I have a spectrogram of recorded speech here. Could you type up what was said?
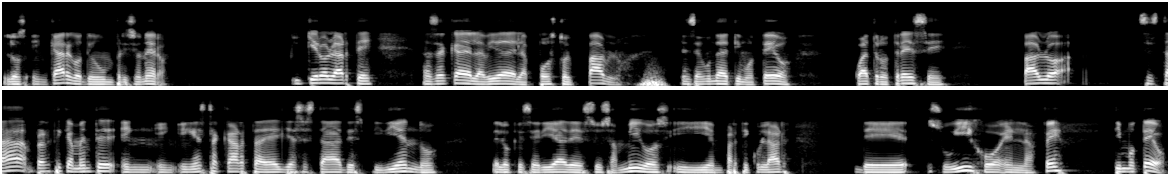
Los encargos de un prisionero. Y quiero hablarte acerca de la vida del apóstol Pablo, en 2 de Timoteo 4:13, Pablo se está prácticamente en, esta carta él ya se está despidiendo de lo que sería de sus amigos y en particular de su hijo en la fe, Timoteo.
